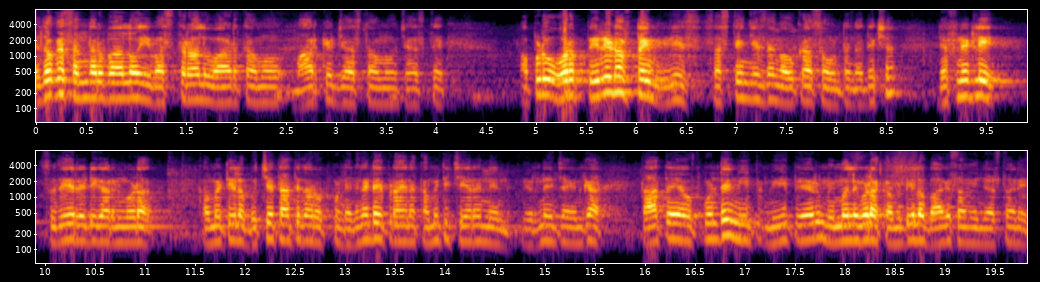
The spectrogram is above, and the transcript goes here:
ఏదో ఒక సందర్భాల్లో ఈ వస్త్రాలు వాడతాము మార్కెట్ చేస్తాము చేస్తే అప్పుడు ఓవర్ పీరియడ్ ఆఫ్ టైం ఇది సస్టైన్ చేసడానికి అవకాశం ఉంటుంది. అధ్యక్ష డెఫినెట్లీ సుధీర్ రెడ్డి గారిని కూడా కమిటీలో బుచ్చే తాత గారు ఒప్పుకుంటే ఎందుకంటే ఇప్పుడు ఆయన కమిటీ చేయరని నేను నిర్ణయించాను. తాతయ్య ఒప్పుకుంటే మీ మీ పేరు మిమ్మల్ని కూడా కమిటీలో భాగస్వామ్యం చేస్తామని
